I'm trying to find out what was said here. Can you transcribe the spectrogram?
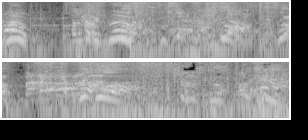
blue! Motherfucker's blue! Holy shit.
